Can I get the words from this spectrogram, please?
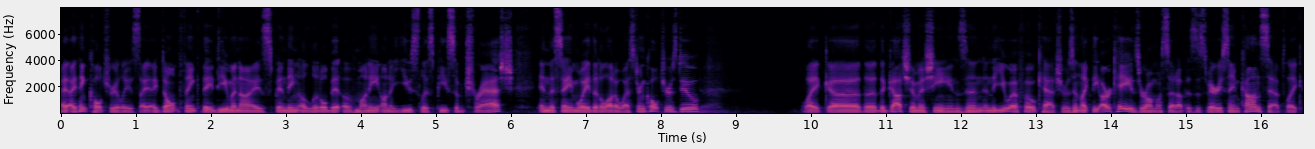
I, I think culturally, at least, I, I don't think they demonize spending a little bit of money on a useless piece of trash in the same way that a lot of Western cultures do. Yeah. Like uh, the the gacha machines and, and the UFO catchers and like the arcades are almost set up as this very same concept. Like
